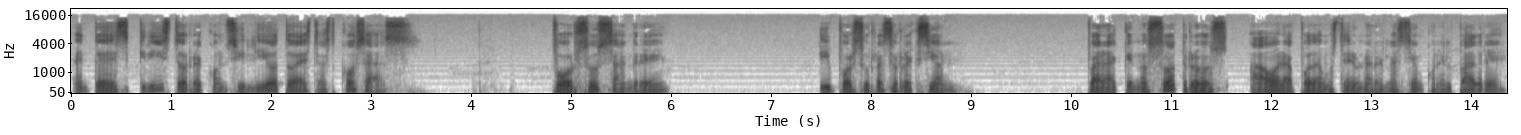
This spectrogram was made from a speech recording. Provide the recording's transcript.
Entonces Cristo reconcilió todas estas cosas por su sangre y por su resurrección, para que nosotros ahora podamos tener una relación con el Padre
